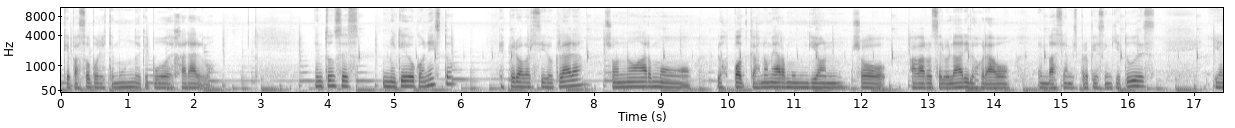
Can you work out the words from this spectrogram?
que pasó por este mundo y que pudo dejar algo. Entonces me quedo con esto, espero haber sido clara. Yo no armo los podcasts, no me armo un guion, yo agarro el celular y los grabo en base a mis propias inquietudes y,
